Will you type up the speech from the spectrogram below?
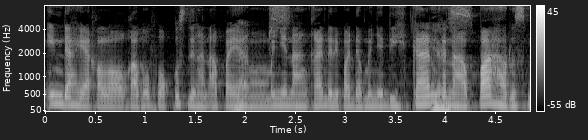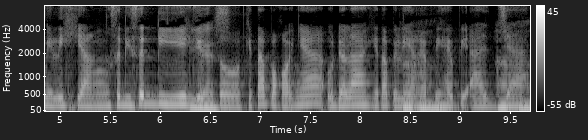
indah ya kalau kamu fokus dengan apa yang menyenangkan daripada menyedihkan Yes. kenapa harus milih yang sedih-sedih Yes. gitu kita pokoknya udahlah kita pilih yang happy-happy aja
